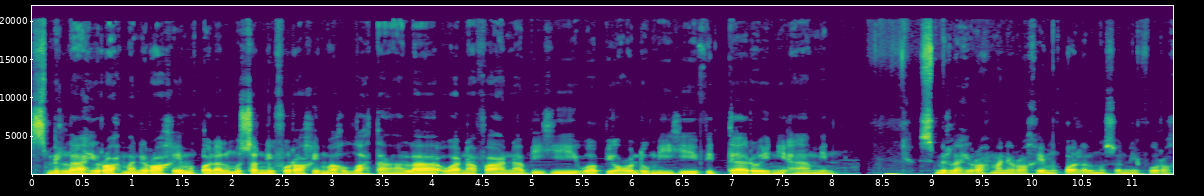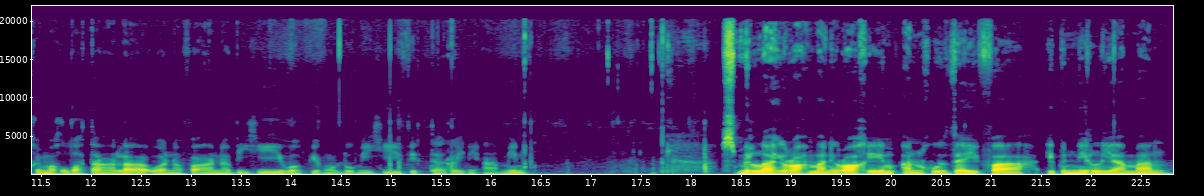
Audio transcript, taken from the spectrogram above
Bismillahirrahmanirrahim. Qala al-musannifu rahimahullah ta'ala wa nafa'ana bihi wa bi'ulumihi fid amin Bismillahirrahmanirrahim. Qala al-musannifu rahimahullah taala wa nafa'ana bihi wa bi ulumihi fid dharaini amin. Bismillahirrahmanirrahim. An Hudzaifah ibnil Yaman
